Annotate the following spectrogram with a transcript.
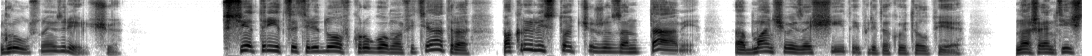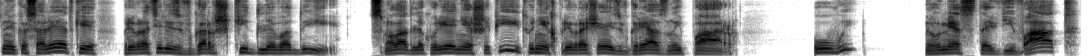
Грустное зрелище. Все тридцать рядов кругом амфитеатра покрылись тотчас же зонтами, обманчивой защитой при такой толпе. Наши античные косолетки превратились в горшки для воды. Смола для курения шипит в них, превращаясь в грязный пар. Увы, Вместо «виват»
